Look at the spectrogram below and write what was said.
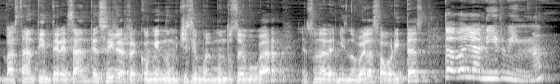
bastante interesante, sí, les recomiendo muchísimo El Mundo de Gugar, es una de mis novelas favoritas. Todo John Irving, ¿no?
